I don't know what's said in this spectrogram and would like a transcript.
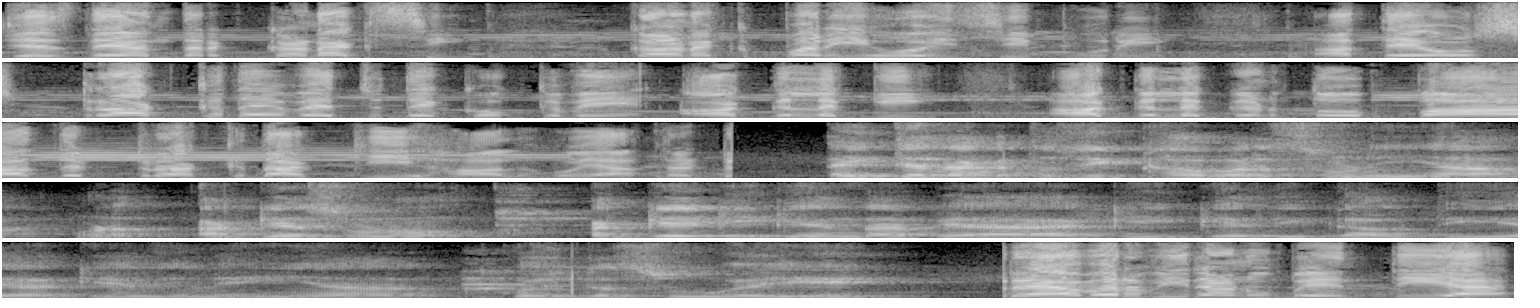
ਜਿਸ ਦੇ ਅੰਦਰ ਕਣਕ ਸੀ ਕਣਕ ਭਰੀ ਹੋਈ ਸੀ ਪੂਰੀ ਅਤੇ ਉਸ ਟਰੱਕ ਦੇ ਵਿੱਚ ਦੇਖੋ ਕਿਵੇਂ ਅੱਗ ਲੱਗੀ। ਅੱਗ ਲੱਗਣ ਤੋਂ ਬਾਅਦ ਟਰੱਕ ਦਾ ਕੀ ਹਾਲ ਹੋਇਆ? ਤਾਂ ਇੱਥੇ ਤੱਕ ਤੁਸੀਂ ਖਬਰ ਸੁਣੀ ਆ। ਹੁਣ ਅੱਗੇ ਸੁਣੋ। ਅੱਗੇ ਕੀ ਕਹਿੰਦਾ ਪਿਆ ਹੈ ਕਿ ਕਿਹਦੀ ਗਲਤੀ ਹੈ ਕਿਹਦੀ ਨਹੀਂ ਆ ਕੁਝ ਦੱਸੂਗਾ ਹੀ ਡਰਾਈਵਰ ਵੀਰਾਂ ਨੂੰ ਬੇਨਤੀ ਹੈ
